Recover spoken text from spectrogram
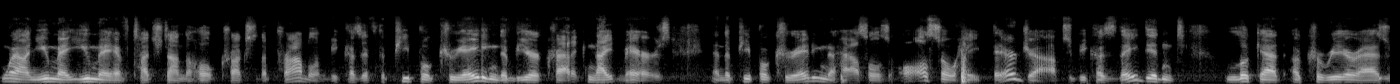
Well, and you may you may have touched on the whole crux of the problem because if the people creating the bureaucratic nightmares and the people creating the hassles also hate their jobs because they didn't look at a career as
